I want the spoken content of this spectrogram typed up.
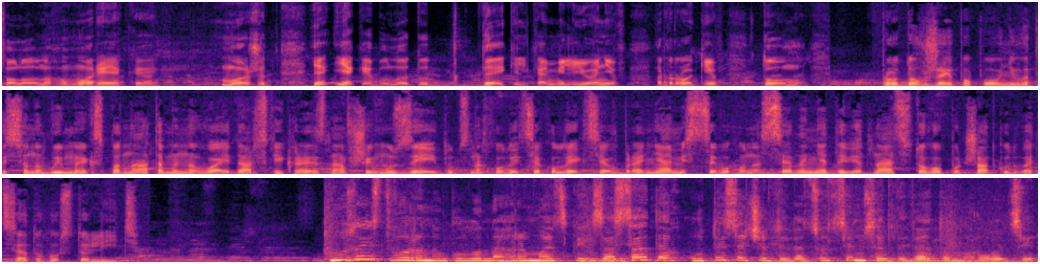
солоного моря, який може, яке було тут декілька мільйонів років тому. Продовжує поповнюватися новими експонатами Новоайдарський краєзнавчий музей. Тут знаходиться колекція вбрання місцевого населення 19-го, початку 20-го століть. Музей створено було на громадських засадах у 1979 році,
